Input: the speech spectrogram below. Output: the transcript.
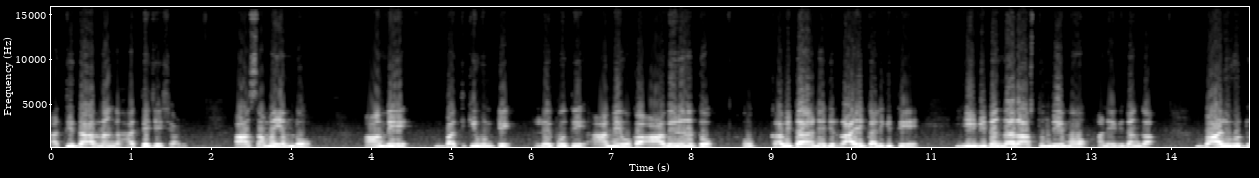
అతి దారుణంగా హత్య చేశాడు. ఆ సమయంలో ఆమె బతికి ఉంటే లేకపోతే ఆమె ఒక ఆవేదనతో ఒక కవిత అనేది రాయగలిగితే ఈ విధంగా రాస్తుందేమో అనే విధంగా బాలీవుడ్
